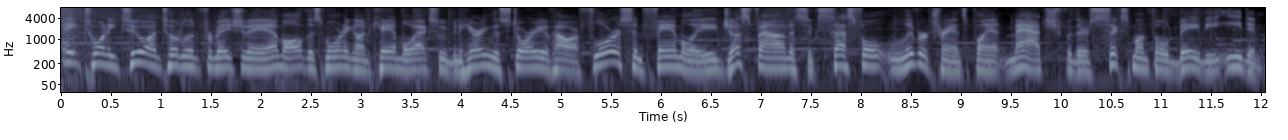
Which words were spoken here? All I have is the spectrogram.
822 on Total Information AM. All this morning on KMOX, we've been hearing the story of how a Florissant family just found a successful liver transplant match for their six month old baby, Eden.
